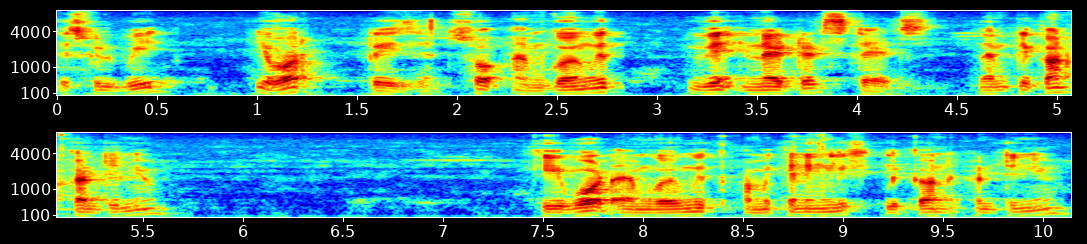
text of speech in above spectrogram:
This will be your region. So I am going with United States. Then click on continue. Keyboard I am going with American English. Click on continue.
